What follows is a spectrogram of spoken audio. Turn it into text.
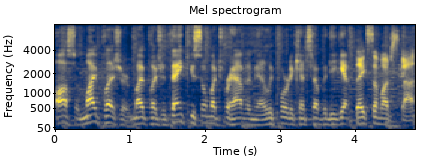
Awesome, my pleasure, my pleasure. Thank you so much for having me. I look forward to catching up with you again. Thanks so much, Scott.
